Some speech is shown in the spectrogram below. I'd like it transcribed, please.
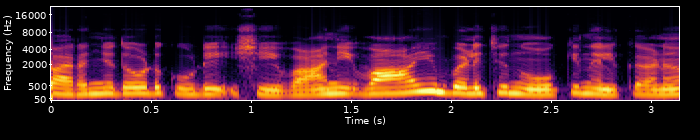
പറഞ്ഞതോടുകൂടി ശിവാനി വായും വെളിച്ച് നോക്കി നിൽക്കുകയാണ്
